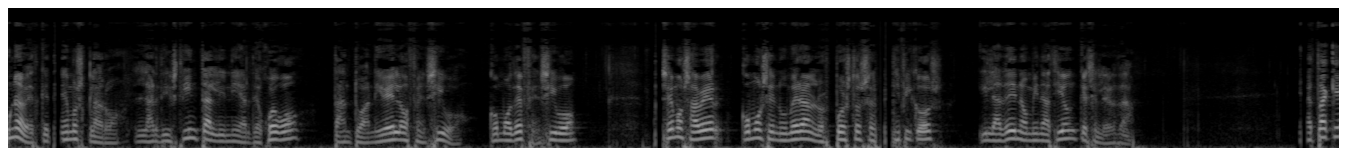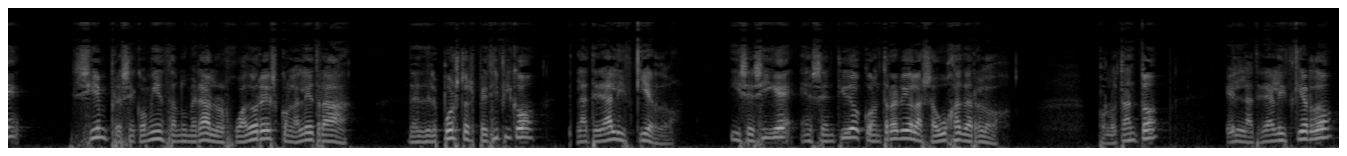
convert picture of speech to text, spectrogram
Una vez que tenemos claro las distintas líneas de juego, tanto a nivel ofensivo como defensivo, pasemos a ver cómo se enumeran los puestos específicos y la denominación que se les da. En ataque siempre se comienza a numerar los jugadores con la letra A, desde el puesto específico lateral izquierdo, y se sigue en sentido contrario a las agujas de reloj. Por lo tanto, el lateral izquierdo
